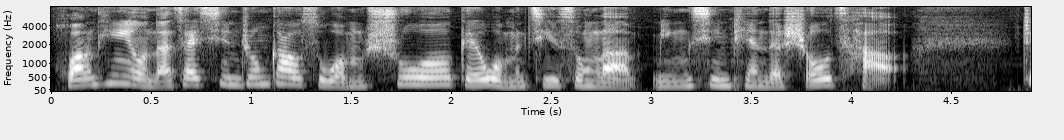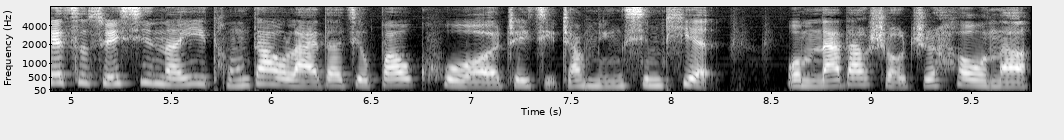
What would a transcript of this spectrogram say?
黄听友呢在信中告诉我们说，给我们寄送了明信片的收藏。这次随信呢一同到来的就包括这几张明信片。我们拿到手之后呢，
